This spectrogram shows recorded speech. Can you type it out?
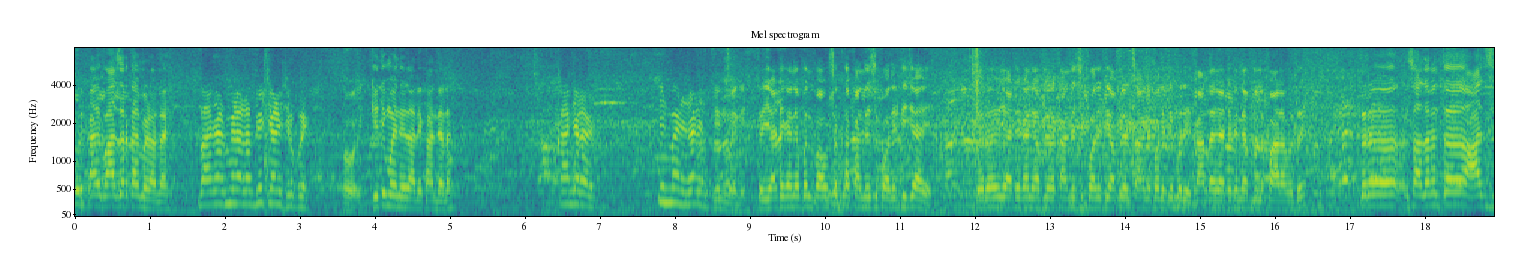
तर काय बाजार काय मिळाला बाजार मिळाला बेचाळीस रुपये. होय. किती महिने झाले कांद्याला? कांद्याला तीन महिने झाले तीन महिने. तर या ठिकाणी आपण पाहू शकता कांद्याची क्वालिटी जी आहे तर या ठिकाणी आपल्याला कांद्याची क्वालिटी आपल्याला चांगल्या क्वालिटीमध्ये कांदा या ठिकाणी आपल्याला पाहायला मिळतो तर साधारणतः आज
